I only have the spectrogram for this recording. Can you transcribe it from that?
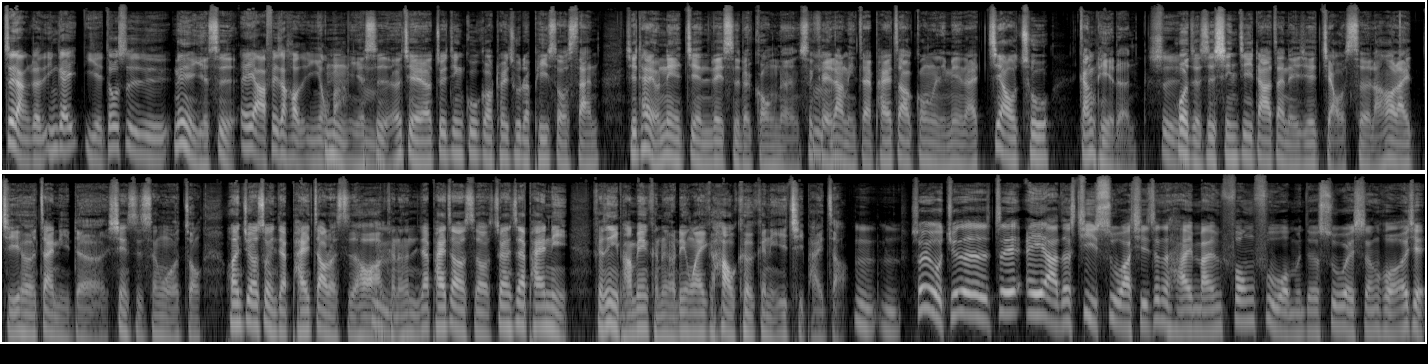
这两个应该也都是那也是 AR 非常好的应用吧？嗯，也是。而且最近 Google 推出的 Pixel 三其实它有内建类似的功能，是可以让你在拍照功能里面来叫出。钢铁人是，或者是星际大战的一些角色，然后来结合在你的现实生活中。换句话说，你在拍照的时候啊，嗯、可能你在拍照的时候，虽然是在拍你，可是你旁边可能有另外一个浩克跟你一起拍照。嗯嗯。所以我觉得这些 AR 的技术啊，其实真的还蛮丰富我们的数位生活，而且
